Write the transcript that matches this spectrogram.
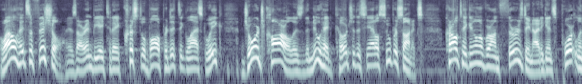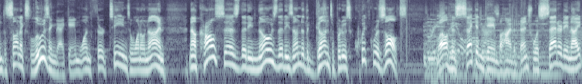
Well, it's official. As our NBA Today crystal ball predicted last week, George Karl is the new head coach of the Seattle Supersonics. Karl taking over on Thursday night against Portland, the Sonics losing that game 113 to 109. Now, Karl says that he knows that he's under the gun to produce quick results. Well, his second game behind the bench was Saturday night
